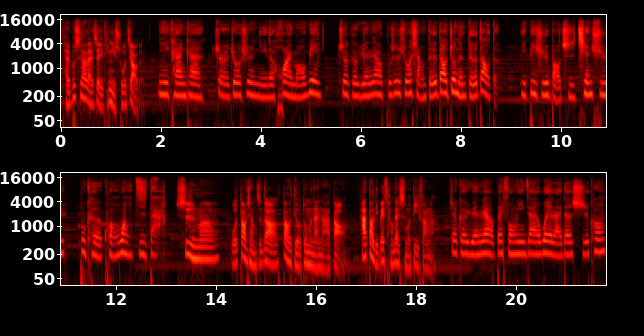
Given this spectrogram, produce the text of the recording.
才不是要来这里听你说教的。你看看，这就是你的坏毛病。这个原料不是说想得到就能得到的，你必须保持谦虚。不可狂妄自大，是吗？我倒想知道到底有多么难拿到，它到底被藏在什么地方啊？这个原料被封印在未来的时空，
